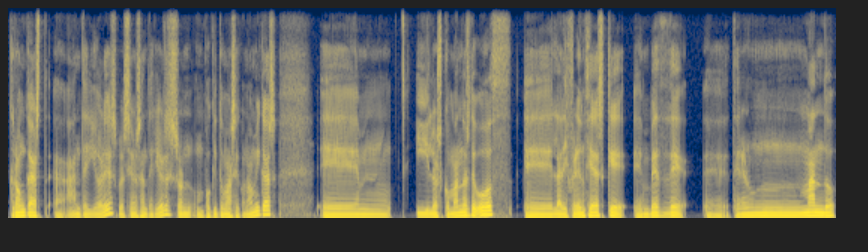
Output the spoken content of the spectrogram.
Chromecast anteriores, versiones anteriores, son un poquito más económicas. Em, y los comandos de voz, la diferencia es que en vez de tener un mando,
